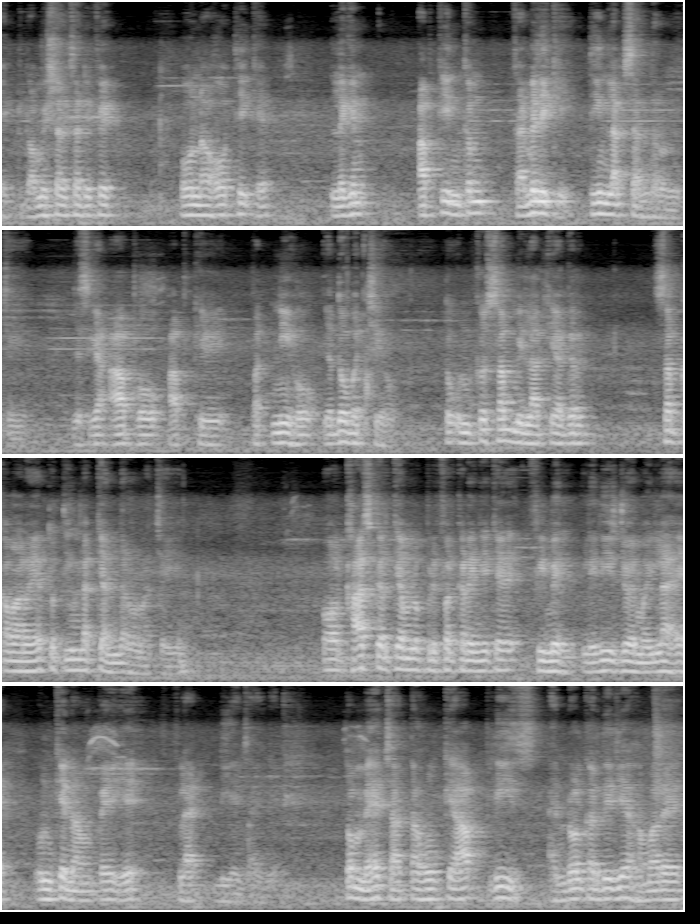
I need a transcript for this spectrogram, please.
एक डोमिसाइल सर्टिफिकेट हो ना हो, ठीक है, लेकिन आपकी इनकम फैमिली की तीन लाख से अंदर होनी चाहिए। जैसे कि आप हो, आपकी पत्नी हो या दो बच्चे हो तो उनको सब मिला के अगर सब कमा रहे हैं तो तीन लाख के अंदर होना चाहिए। और ख़ास करके हम लोग प्रिफर करेंगे कि फीमेल लेडीज़ जो है, महिला है, उनके नाम पे ये फ्लैट दिए जाएँगे। तो मैं चाहता हूँ कि आप प्लीज़ एनरोल कर दीजिए। हमारे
